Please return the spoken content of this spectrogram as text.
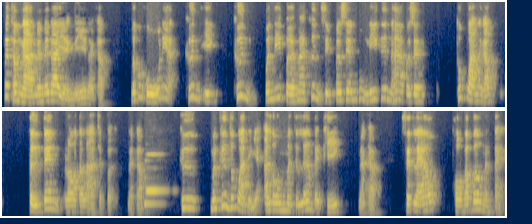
เมื่อทำงานมันไม่ได้อย่างนี้นะครับ แล้วก็โหเนี่ยขึ้นอีกขึ้น วันนี้เปิดมาขึ้น 10%พรุ่งนี้ขึ้น 5%ทุกวันนะครับ ตื่นเต้นรอตลาดจะเปิดนะครับ คือมันขึ้นทุกวันอย่างเงี้ยอารมณ์มันจะเริ่มไปพีคนะครับ เสร็จแล้วพอบับเบิลมันแตก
